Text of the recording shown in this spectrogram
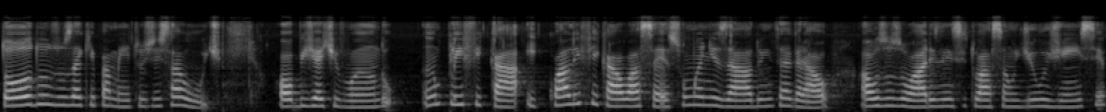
todos os equipamentos de saúde, objetivando amplificar e qualificar o acesso humanizado integral aos usuários em situação de urgência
